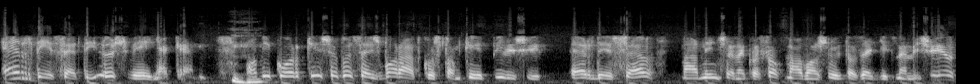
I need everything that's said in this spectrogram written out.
erdészeti ösvényeken. Uh-huh. Amikor később össze is barátkoztam két pilisi erdésszel, már nincsenek a szakmában, sőt az egyik nem is él,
